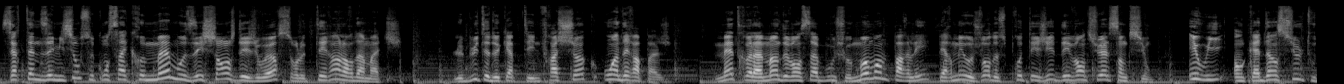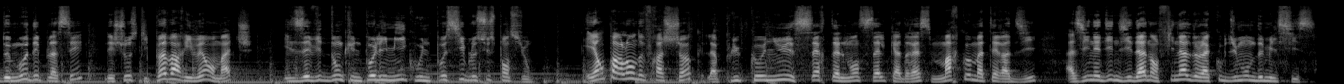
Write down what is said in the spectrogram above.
Certaines émissions se consacrent même aux échanges des joueurs sur le terrain lors d'un match. Le but est de capter une phrase choc ou un dérapage. Mettre la main devant sa bouche au moment de parler permet aux joueurs de se protéger d'éventuelles sanctions. Et oui, en cas d'insulte ou de mots déplacés, des choses qui peuvent arriver en match, ils évitent donc une polémique ou une possible suspension. Et en parlant de phrase choc, la plus connue est certainement celle qu'adresse Marco Materazzi à Zinedine Zidane en finale de la Coupe du Monde 2006.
